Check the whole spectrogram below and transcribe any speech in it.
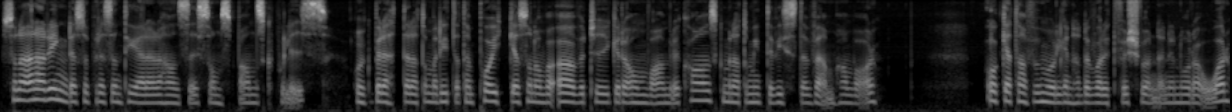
Så när han ringde så presenterade han sig som spansk polis och berättade att de hade hittat en pojke som de var övertygade om var amerikansk men att de inte visste vem han var. Och att han förmodligen hade varit försvunnen i några år.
